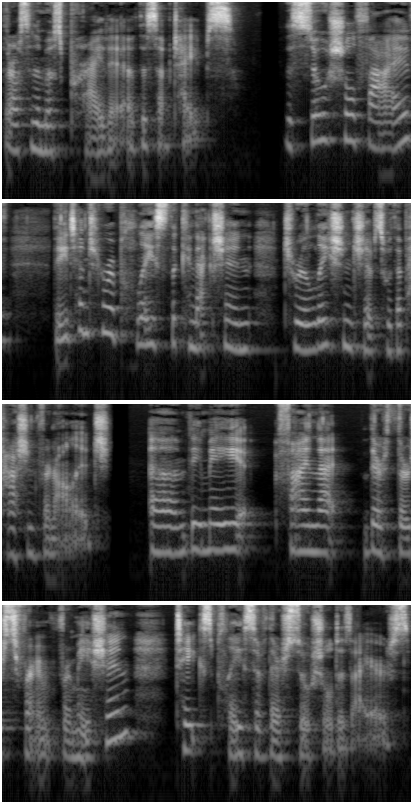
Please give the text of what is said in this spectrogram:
They're also the most private of the subtypes. The social five, they tend to replace the connection to relationships with a passion for knowledge. Um, they may find that their thirst for information takes place of their social desires.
